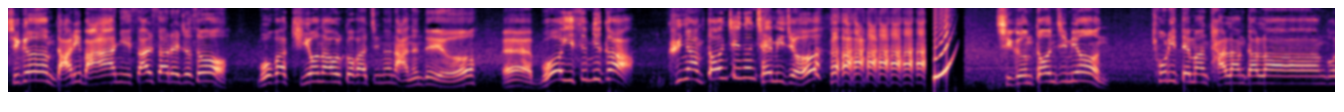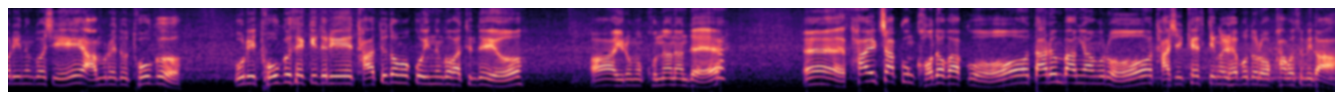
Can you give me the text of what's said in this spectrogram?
지금 날이 많이 쌀쌀해져서 뭐가 기어 나올 것 같지는 않은데요. 에, 뭐 있습니까? 그냥 던지는 재미죠. 지금 던지면 초리 때만 달랑달랑 거리는 것이 아무래도 도그, 우리 도그 새끼들이 다 뜯어먹고 있는 것 같은데요. 아, 이러면 곤란한데. 예, 살짝쿵 걷어갖고 다른 방향으로 다시 캐스팅을 해보도록 하겠습니다.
